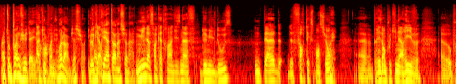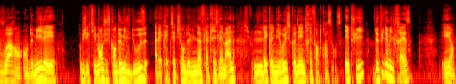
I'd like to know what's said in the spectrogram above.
À tout point de vue d'ailleurs. À tout point de vue. Voilà, bien sûr. Le compris chaos. international. 1999-2012, une période de forte expansion. Oui. Euh, le président Poutine arrive euh, au pouvoir en, en 2000 et objectivement jusqu'en 2012, avec l'exception de 2009, la crise Lehman, l'économie russe connaît une très forte croissance. Et puis, depuis 2013, et en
